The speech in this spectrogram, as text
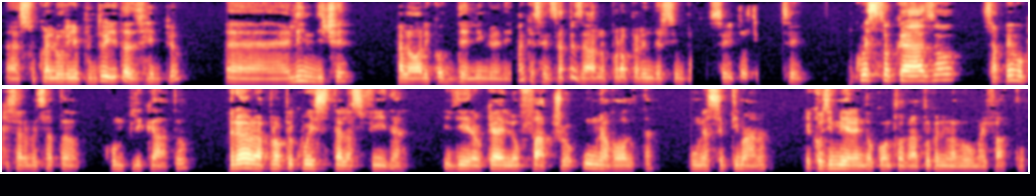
eh, su calorie.it, ad esempio, eh, l'indice calorico dell'ingrediente, anche senza pesarlo, però per rendersi un po'. Sì, sì. In questo caso sapevo che sarebbe stato complicato, però era proprio questa la sfida, il dire ok, lo faccio una volta, una settimana, e così mi rendo conto dato che non l'avevo mai fatto.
